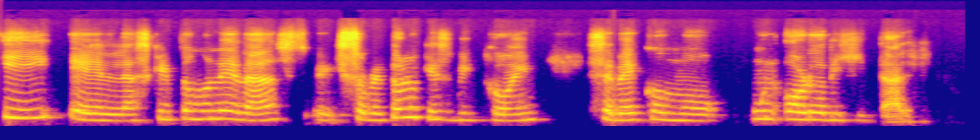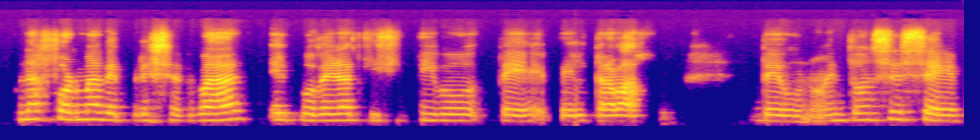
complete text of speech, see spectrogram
Y en las criptomonedas, eh, sobre todo lo que es Bitcoin, se ve como un oro digital una forma de preservar el poder adquisitivo del trabajo de uno. Entonces, eh,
